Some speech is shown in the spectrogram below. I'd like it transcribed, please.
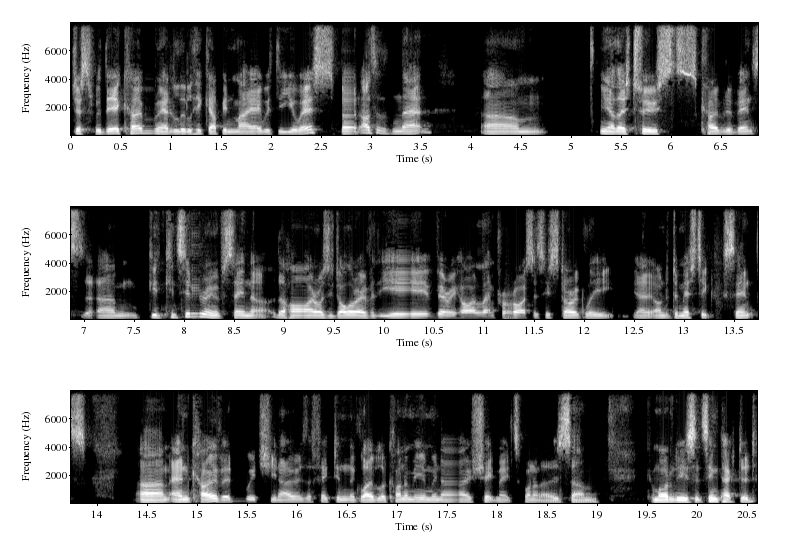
just with their COVID. We had a little hiccup in May with the US, but other than that, um, you know, those two COVID events, um, considering we've seen the, the, higher Aussie dollar over the year, very high lamb prices historically know, on a domestic sense, um, and COVID, which, you know, is affecting the global economy. And we know sheep meat's one of those um, commodities that's impacted.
